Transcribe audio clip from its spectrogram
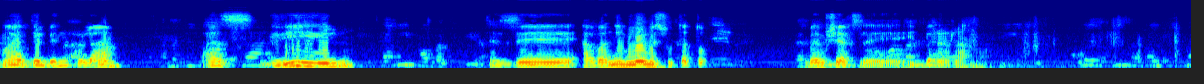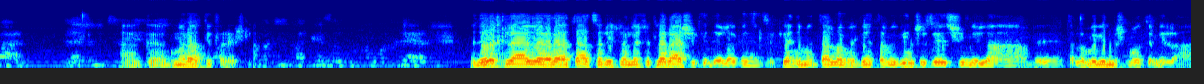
מה ההבדל בין כולם? אז גביל זה אבנים לא מסוטטות. בהמשך זה יתברר לנו. הג- הגמרא תפרש לנו. בדרך כלל אתה צריך ללכת לרש"י כדי להבין את זה, כן? אם אתה לא מבין, אתה מבין שזה איזושהי מילה, ואתה לא מבין משמעות המילה.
